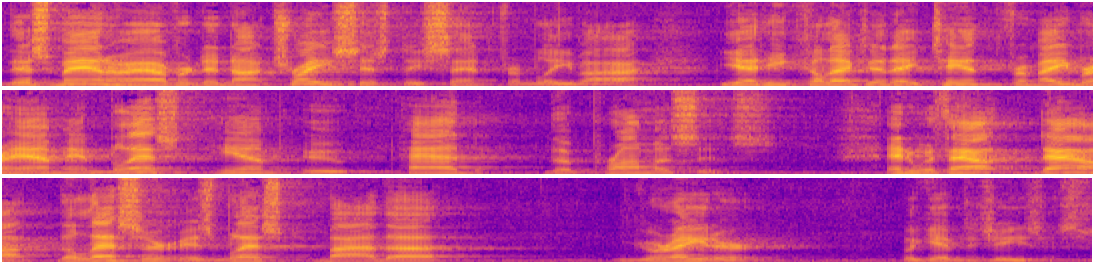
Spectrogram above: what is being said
This man, however, did not trace his descent from Levi Yet he collected a tenth from Abraham and blessed him who had the promises. And without doubt, the lesser is blessed by the greater we give to Jesus.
